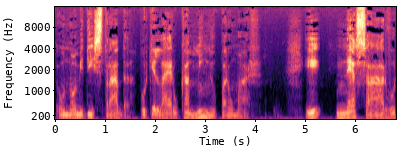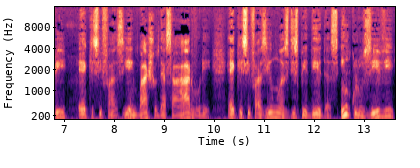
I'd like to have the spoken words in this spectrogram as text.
o nome de estrada porque lá era o caminho para o mar. E nessa árvore é que se fazia, embaixo dessa árvore, é que se faziam as despedidas. Inclusive,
